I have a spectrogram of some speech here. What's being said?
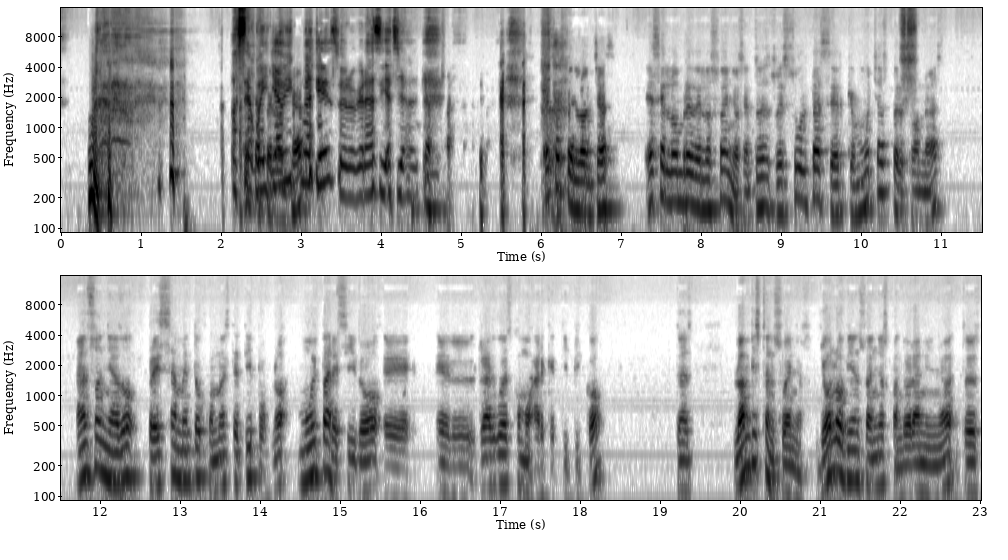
o sea, güey, ya vi cuál es, pero gracias, ya. Este pelonchas es el hombre de los sueños. Entonces resulta ser que muchas personas han soñado precisamente con este tipo, ¿no? Muy parecido, eh, el rasgo es como arquetípico. Entonces, lo han visto en sueños. Yo lo vi en sueños cuando era niño. Entonces,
